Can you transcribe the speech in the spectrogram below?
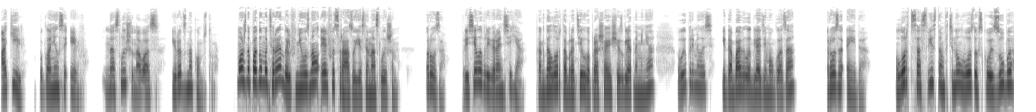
«Акиль», — поклонился эльф, — «наслышан о вас и рад знакомству». Можно подумать, Рэндольф не узнал эльфа сразу, если наслышан. Роза. Присела в реверансе я. Когда лорд обратил вопрошающий взгляд на меня, выпрямилась и добавила, глядя ему в глаза, Роза Эйда. Лорд со свистом втянул воздух сквозь зубы,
